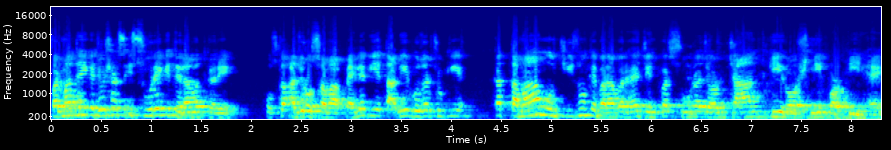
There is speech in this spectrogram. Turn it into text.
فرماتے ہیں کہ جو شخص اس سورے کی تلاوت کرے، اس کا اجر و ثواب، پہلے بھی یہ تعبیر گزر چکی ہے کہ تمام ان چیزوں کے برابر ہے جن پر سورج اور چاند کی روشنی پڑتی ہے۔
